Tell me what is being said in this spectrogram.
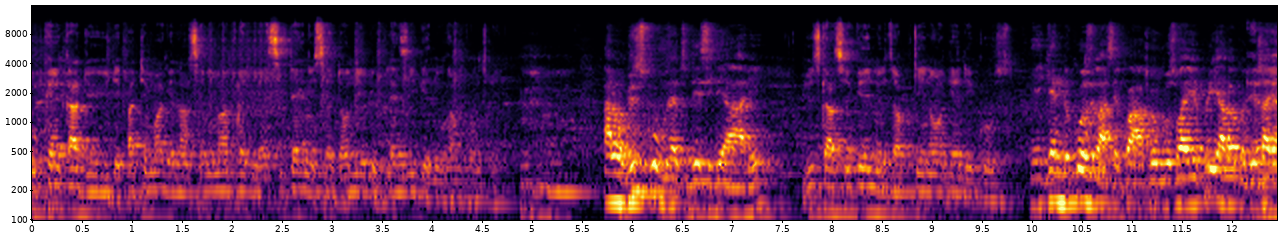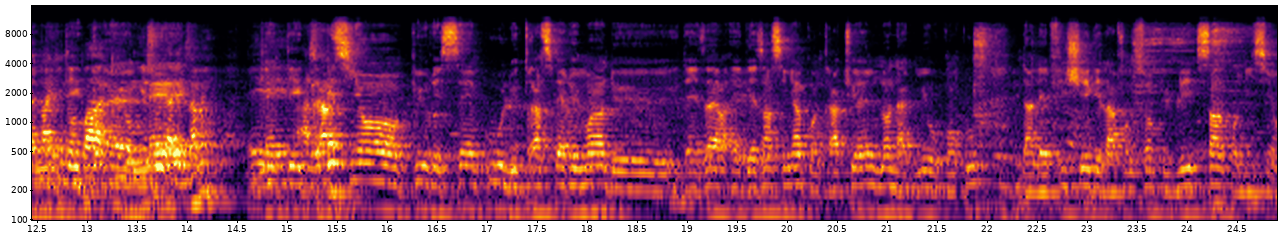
aucun cas du département de l'enseignement préuniversitaire ne s'est donné le plaisir de nous rencontrer. Mhm. Alors, jusqu'où vous êtes décidé à aller? Jusqu'à ce que nous obtenions gain de cause. Et gain de cause, là, c'est quoi? Que vous soyez pris alors que déjà, il y en a qui n'ont pas qui ont échoué à l'examen L'intégration pure et simple ou le transfèrement de, des, des, enseignants contractuels non admis au concours dans les fichiers de la fonction publique sans condition.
